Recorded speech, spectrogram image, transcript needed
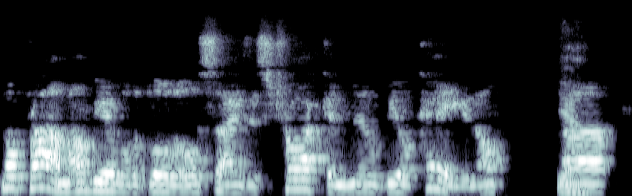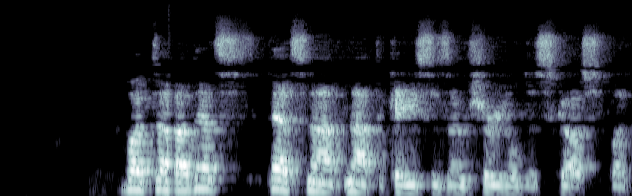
no problem, I'll be able to blow the whole size of this truck and it'll be okay. You know. Yeah. But uh, that's that's not not the case, as I'm sure you'll discuss. But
